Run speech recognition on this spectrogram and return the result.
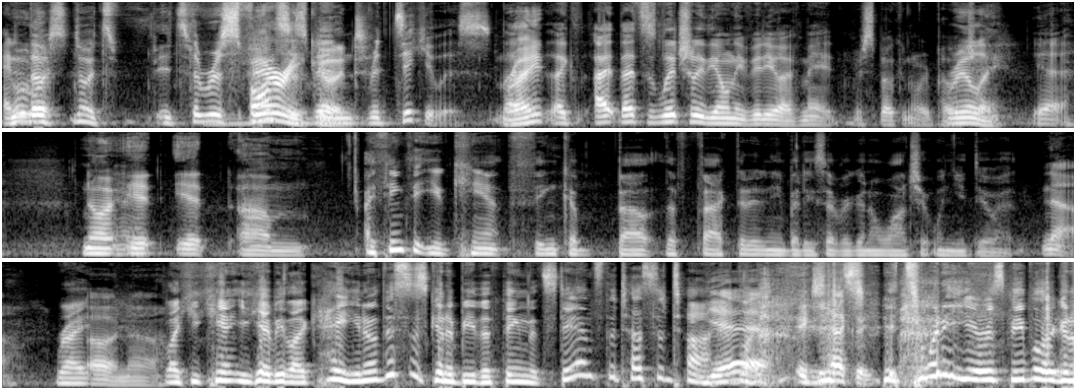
And no, the- it looks- no, it's it's the response very has been good. ridiculous. Like, Right? Like I, that's literally the only video I've made for spoken word poetry. Really? Yeah. no, Yeah. it it um I think that you can't think about the fact that anybody's ever going to watch it when you do it. No. Right? Oh no. Like you can't you can't be like, hey, you know, this is going to be the thing that stands the test of time. Yeah, Like, exactly. In 20 years, people are going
